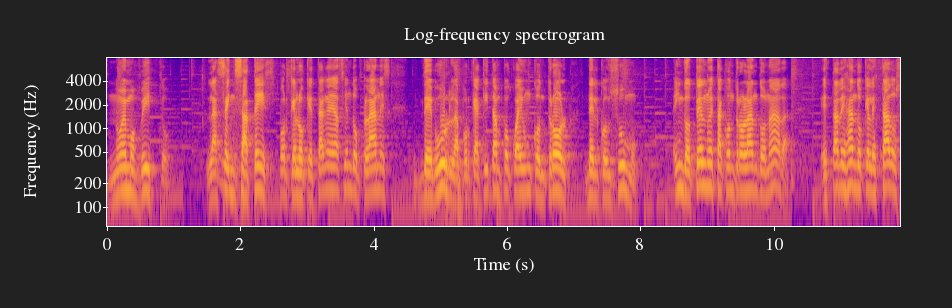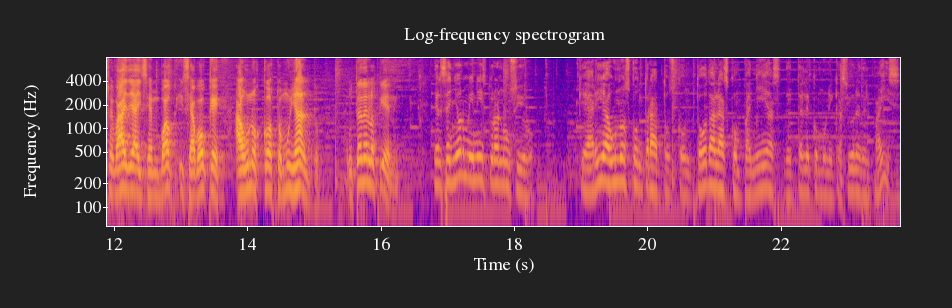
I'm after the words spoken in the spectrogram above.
no hemos visto la sensatez, porque lo que están es haciendo planes de burla, porque aquí tampoco hay un control del consumo. Indotel no está controlando nada, está dejando que el Estado se vaya y se, y se aboque a unos costos muy altos. Ustedes los tienen. El señor ministro anunció que haría unos contratos con todas las compañías de telecomunicaciones del país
